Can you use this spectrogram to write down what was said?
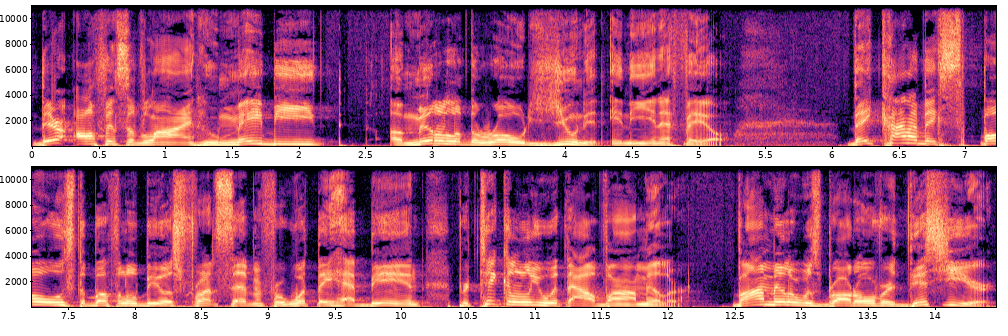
their offensive line, who may be a middle of the road unit in the NFL they kind of exposed the Buffalo Bills front seven for what they have been, particularly without Von Miller. Von Miller was brought over this year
